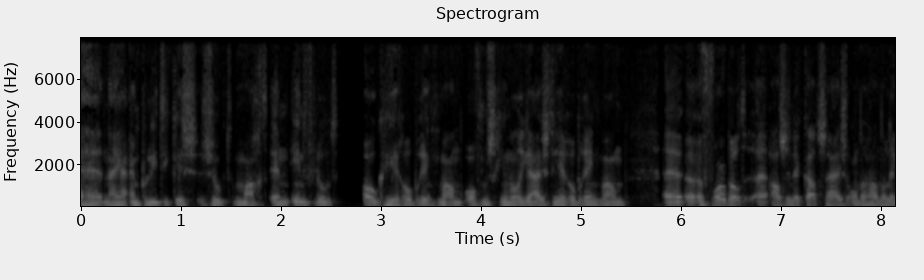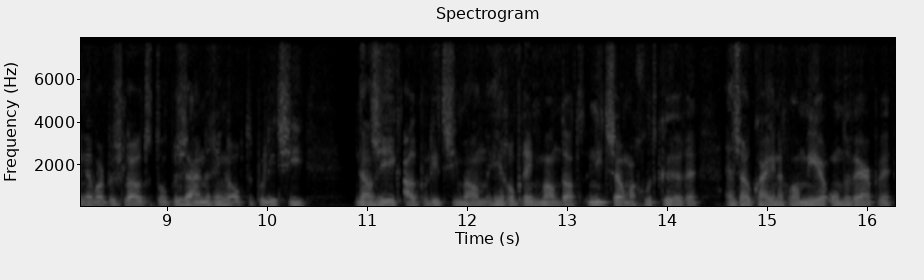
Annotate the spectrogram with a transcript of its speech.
Uh, nou ja, een politicus zoekt macht en invloed ook Hero Brinkman, of misschien wel juist Hero Brinkman. Uh, een voorbeeld, uh, als in de katshuis onderhandelingen wordt besloten... tot bezuinigingen op de politie dan zie ik oud-politieman Hero Brinkman dat niet zomaar goedkeuren. En zo kan je nog wel meer onderwerpen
